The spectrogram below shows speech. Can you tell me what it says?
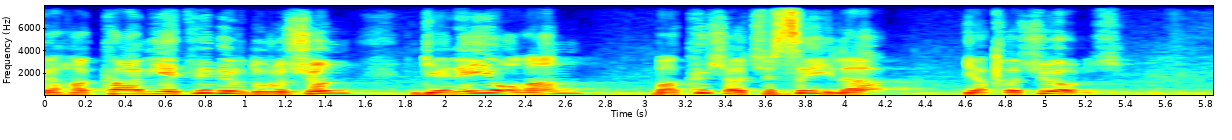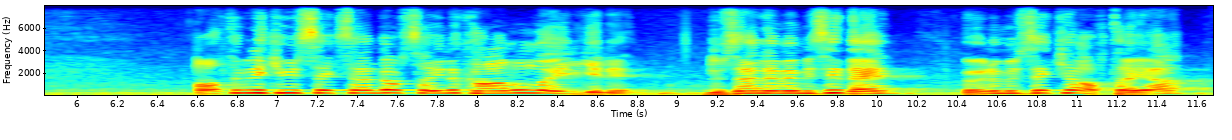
ve hakkaniyetli bir duruşun gereği olan bakış açısıyla yaklaşıyoruz. 6284 sayılı kanunla ilgili düzenlememizi de önümüzdeki haftaya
